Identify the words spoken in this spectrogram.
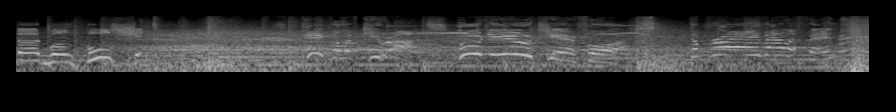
third world bullshit. People of Kyrat, who do you cheer for? The brave elephant?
